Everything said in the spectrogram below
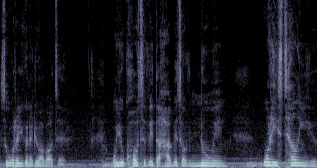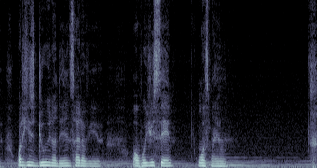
So, what are you going to do about it? Will you cultivate the habit of knowing what He's telling you, what He's doing on the inside of you? Or will you say, What's my own?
